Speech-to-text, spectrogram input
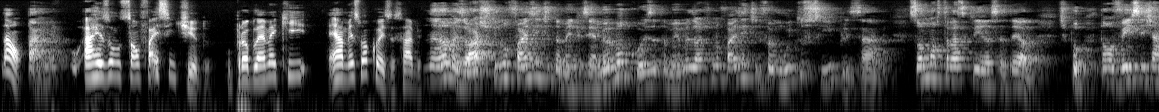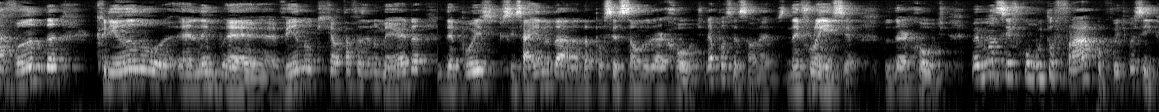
Não, Paia. a resolução faz sentido. O problema é que é a mesma coisa, sabe? Não, mas eu acho que não faz sentido também. Tipo assim, é a mesma coisa também, mas eu acho que não faz sentido. Foi muito simples, sabe? Só mostrar as crianças dela. Tipo, talvez seja a Wanda criando, é, é, vendo o que, que ela tá fazendo merda, depois, tipo assim, saindo da, da possessão do Darkhold. Não é possessão, né? Da influência do Darkhold. Mas mesmo assim ficou muito fraco. Foi tipo assim,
